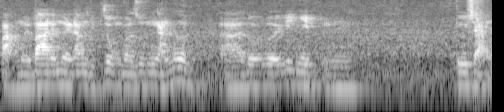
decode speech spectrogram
khoảng 13 đến 15 nhịp rung và rung ngắn hơn à, đối với cái nhịp ừ, tứ trắng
